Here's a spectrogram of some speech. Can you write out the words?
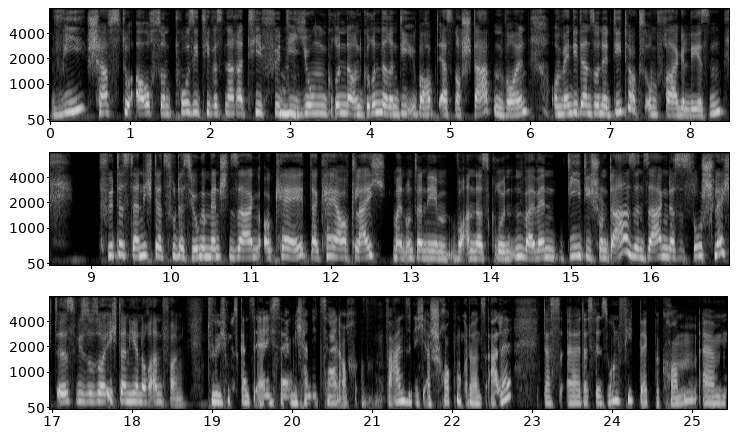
wie schaffst du auch so ein positives Narrativ für mhm. die jungen Gründer und Gründerinnen, die überhaupt erst noch starten wollen? Und wenn die dann so eine Detox-Umfrage lesen, Führt es da nicht dazu, dass junge Menschen sagen, okay, dann kann ja auch gleich mein Unternehmen woanders gründen, weil wenn die, die schon da sind, sagen, dass es so schlecht ist, wieso soll ich dann hier noch anfangen? Du, ich muss ganz ehrlich sagen, mich haben die Zahlen auch wahnsinnig erschrocken oder uns alle, dass, äh, dass wir so ein Feedback bekommen, ähm,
